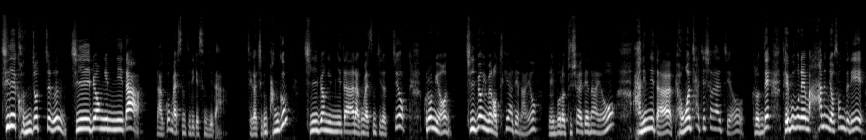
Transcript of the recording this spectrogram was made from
질건조증은 질병입니다. 라고 말씀드리겠습니다. 제가 지금 방금 질병입니다. 라고 말씀드렸죠? 그러면 질병이면 어떻게 해야 되나요? 내버려 두셔야 되나요? 아닙니다. 병원 찾으셔야지요. 그런데 대부분의 많은 여성들이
